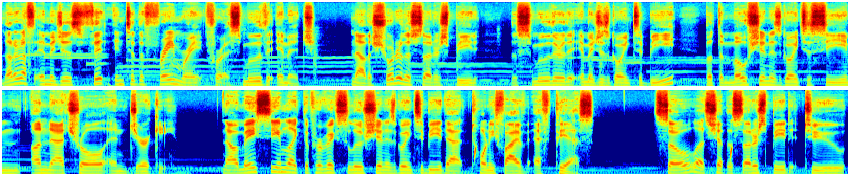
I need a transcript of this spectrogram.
not enough images fit into the frame rate for a smooth image. Now, the shorter the shutter speed, the smoother the image is going to be, but the motion is going to seem unnatural and jerky. Now, it may seem like the perfect solution is going to be that 25 FPS. So let's set the shutter speed to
